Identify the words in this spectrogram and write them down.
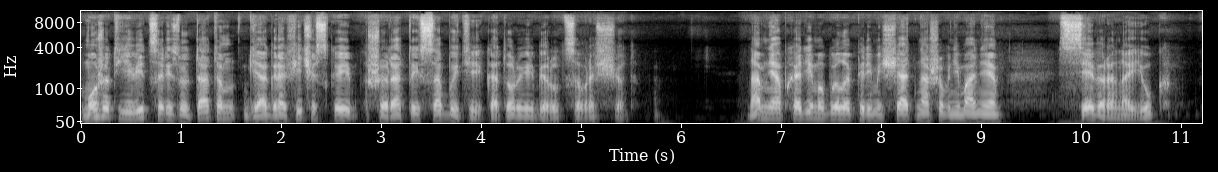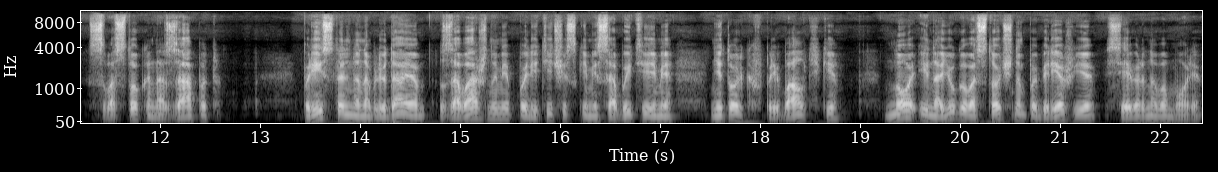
может явиться результатом географической широты событий, которые берутся в расчет. Нам необходимо было перемещать наше внимание с севера на юг, с востока на запад, пристально наблюдая за важными политическими событиями не только в Прибалтике, но и на юго-восточном побережье Северного моря.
